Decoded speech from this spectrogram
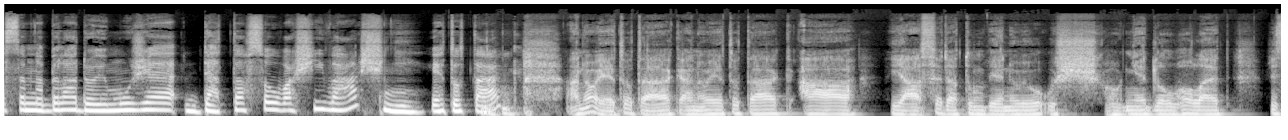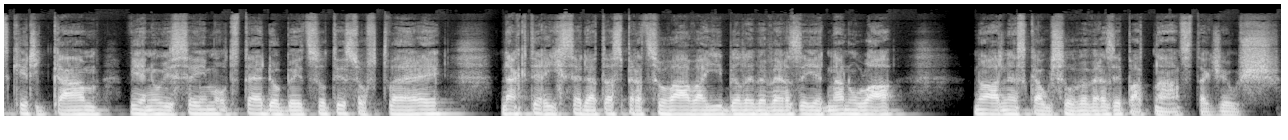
jsem nabila dojmu, že data jsou vaší vášní. Je to tak? Ano, je to tak, ano, je to tak a já se datům věnuju už hodně dlouho let. Vždycky říkám, věnuji se jim od té doby, co ty softwary, na kterých se data zpracovávají, byly ve verzi 1.0, no a dneska už jsou ve verzi 15, takže už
